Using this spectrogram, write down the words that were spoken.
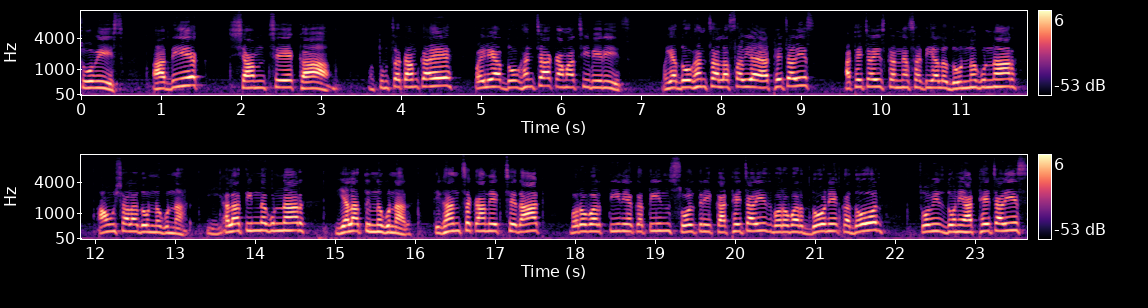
चोवीस. अधिक श्यामचे काम. मग तुमचं काम काय आहे? पहिले या दोघांच्या कामाची बेरीज. मग या दोघांचा लसावी आहे अठ्ठेचाळीस. अठ्ठेचाळीस करण्यासाठी याला दोन न गुणणार अंशाला दोन न गुणणार. याला तीन न गुणणार याला तीन न गुणणार. तिघांचं काम एक छेद आठ बरोबर तीन एक तीन सोळ त्रिक अठ्ठेचाळीस बरोबर दोन एक दोन चोवीस दोन्ही अठ्ठेचाळीस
